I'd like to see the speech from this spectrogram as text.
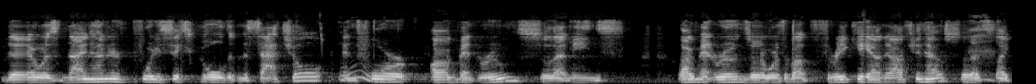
there was 946 gold in the satchel and four augment runes. So that means augment runes are worth about 3K on the auction house. So that's like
